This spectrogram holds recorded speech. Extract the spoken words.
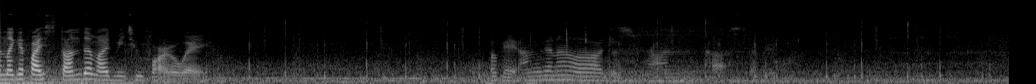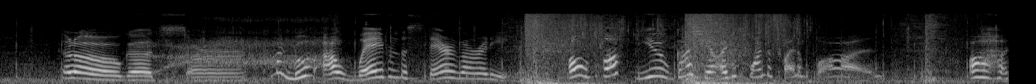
And like if I stunned them, I'd be too far away. Okay, I'm gonna uh, just run past everyone. Hello, good sir. Come on, move away from the stairs already. Oh, fuck you. God damn, I just wanted to fight a boss. Oh,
